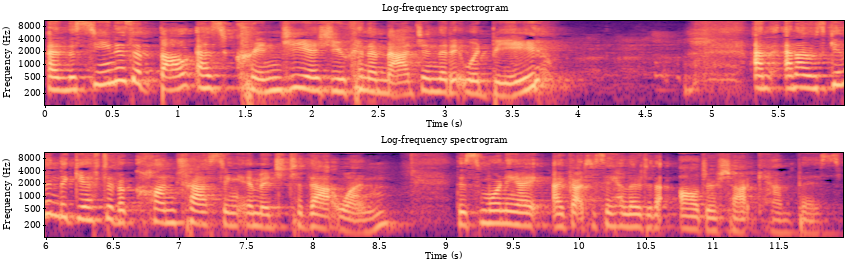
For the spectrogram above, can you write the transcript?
And the scene is about as cringy as you can imagine that it would be. And, and I was given the gift of a contrasting image to that one. This morning, I, I got to say hello to the Aldershot campus.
